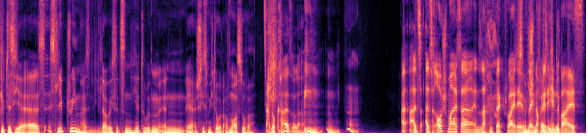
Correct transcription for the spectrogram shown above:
Gibt es hier. Äh, Sleep Dream heißen die, glaube ich, sitzen hier drüben in, ja, schieß mich tot, auf dem Ostufer. Ach, lokal sogar. mhm. hm. Als, als Rauschmeißer in Sachen Black Friday vielleicht noch den Hinweis,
